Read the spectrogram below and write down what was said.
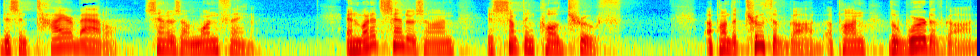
this entire battle centers on one thing. And what it centers on is something called truth upon the truth of God, upon the Word of God.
